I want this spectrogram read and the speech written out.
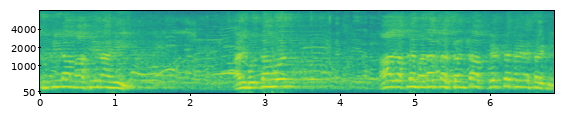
चुकीला माफी नाही. आणि मुद्दामून आज आपल्या मनातला संताप व्यक्त करण्यासाठी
